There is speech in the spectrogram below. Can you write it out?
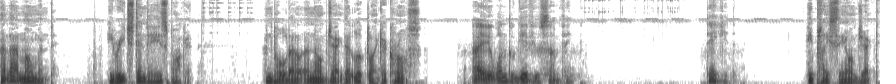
At that moment, he reached into his pocket and pulled out an object that looked like a cross. I want to give you something. Take it. He placed the object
